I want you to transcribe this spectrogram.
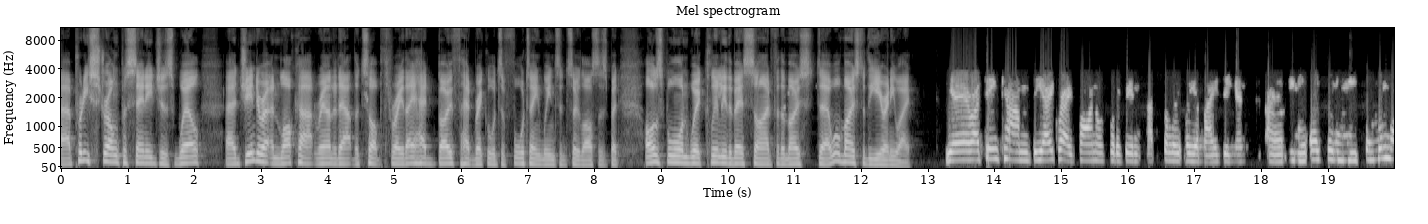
Uh, pretty strong percentage as well. Uh, and Lockhart rounded out the top three. They had both had records of 14 wins and two losses, but Osborne were clearly the best side for the most, uh, well, most of the year anyway. Yeah, I think um, the A grade finals would have been absolutely amazing, and uh, you know, Osborne and Thorn were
